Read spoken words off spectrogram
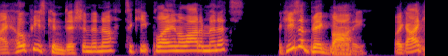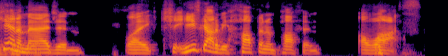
I hope he's conditioned enough to keep playing a lot of minutes. Like he's a big body. Like I can't imagine like he's got to be huffing and puffing a lot.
